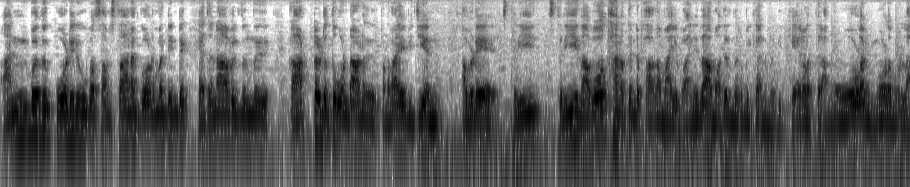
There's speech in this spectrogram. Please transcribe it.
അൻപത് കോടി രൂപ സംസ്ഥാന ഗവൺമെന്റിന്റെ ഖജനാവിൽ നിന്ന് കാട്ടെടുത്തുകൊണ്ടാണ് പിണറായി വിജയൻ അവിടെ സ്ത്രീ സ്ത്രീ നവോത്ഥാനത്തിന്റെ ഭാഗമായി വനിതാ മതിൽ നിർമ്മിക്കാൻ വേണ്ടി കേരളത്തിൽ അങ്ങോളം ഇങ്ങോളമുള്ള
